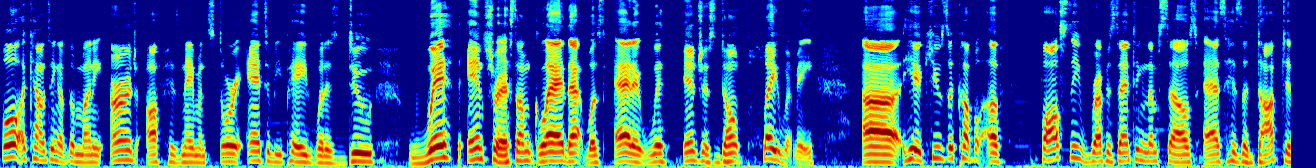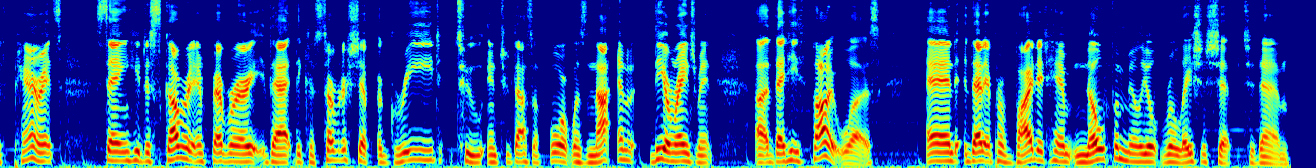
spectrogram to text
full accounting of the money earned off his name and story, and to be paid what is due with interest. I'm glad that was added with interest. Don't play with me. Uh, he accused a couple of falsely representing themselves as his adoptive parents, saying he discovered in February that the conservatorship agreed to in 2004 was not the arrangement uh, that he thought it was, and that it provided him no familial relationship to them.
